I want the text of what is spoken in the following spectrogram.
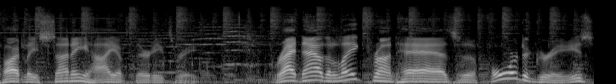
partly sunny, high of 33. Right now, the lakefront has uh, 4 degrees.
